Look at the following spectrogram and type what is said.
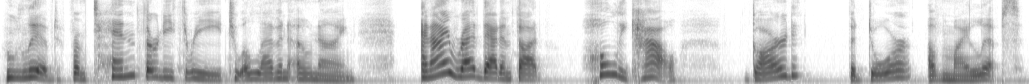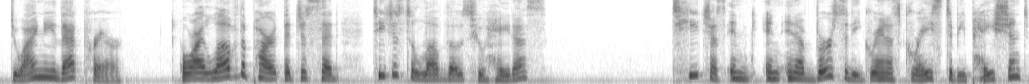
who lived from 1033 to 1109. And I read that and thought, holy cow, guard the door of my lips. Do I need that prayer? Or I love the part that just said, Teach us to love those who hate us. Teach us in, in, in adversity, grant us grace to be patient.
